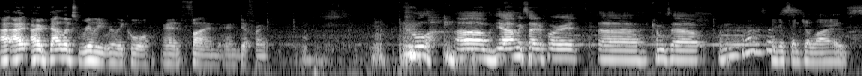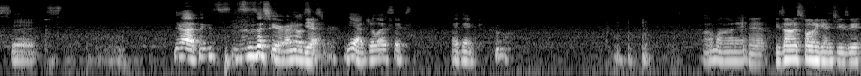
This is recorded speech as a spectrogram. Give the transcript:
I, I, I that looks really really cool and fun and different. Cool. Um, yeah, I'm excited for it. Uh, it comes out. When does it come out? Is I think it? it said July 6th. Yeah, I think it's this is this year. I know it's Yeah. this year. Yeah, July 6th. I think. Cool. I'm on it. Yeah, he's on his phone again, cheesy.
